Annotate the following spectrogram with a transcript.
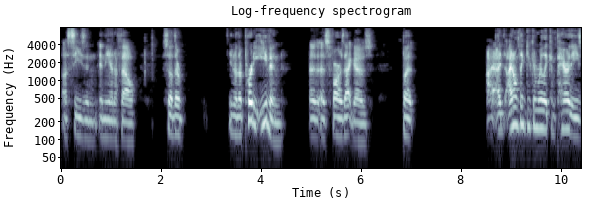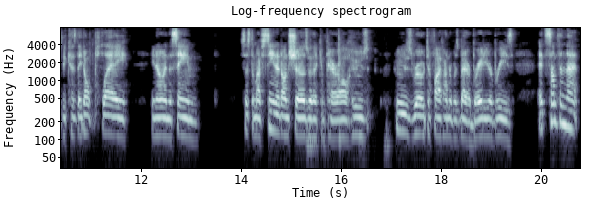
a season in the NFL. So they're, you know, they're pretty even as, as far as that goes. But I, I, don't think you can really compare these because they don't play, you know, in the same system. I've seen it on shows where they compare all whose whose road to 500 was better, Brady or Brees. It's something that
